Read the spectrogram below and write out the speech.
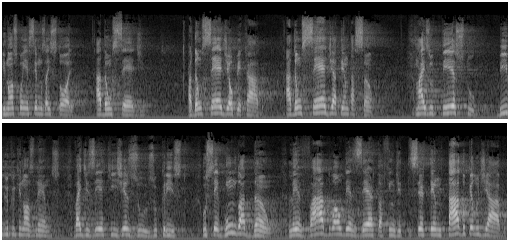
E nós conhecemos a história. Adão cede. Adão cede ao pecado. Adão cede à tentação. Mas o texto bíblico que nós lemos vai dizer que Jesus, o Cristo, o segundo Adão, levado ao deserto a fim de ser tentado pelo diabo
